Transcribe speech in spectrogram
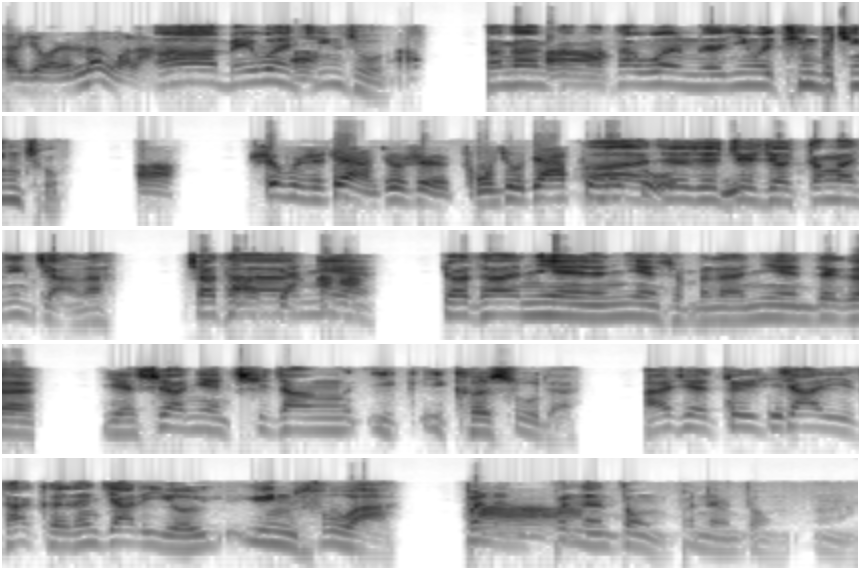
啊，有人问过了。啊，没问清楚。啊刚刚啊刚刚他问的，因为听不清楚啊，师傅是这样，就是同修家种的啊，树，这这这这刚刚已经讲了，叫他念，叫他念念什么呢？念这个也是要念七张一一棵树的，而且对家里他可能家里有孕妇啊，不能、啊不能动，不能动，嗯，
